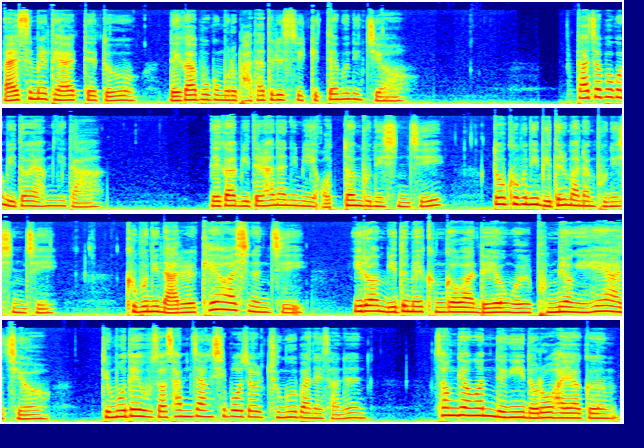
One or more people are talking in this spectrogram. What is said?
말씀을 대할 때도 내가 복음으로 받아들일 수 있기 때문이지요. 따져보고 믿어야 합니다. 내가 믿을 하나님이 어떤 분이신지, 또 그분이 믿을 만한 분이신지, 그분이 나를 케어하시는지, 이런 믿음의 근거와 내용을 분명히 해야 하지요. 디모데 후서 3장 15절 중후반에서는 성경은 능히 너로 하여금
